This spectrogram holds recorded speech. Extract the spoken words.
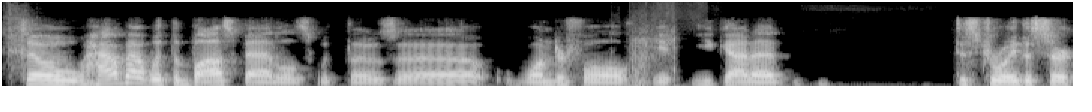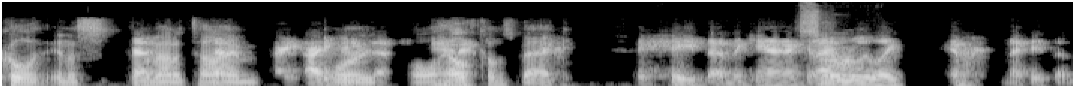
So, how about with the boss battles with those uh, wonderful? It, you gotta destroy the circle in a That- amount of time, I, I or hate that. all health comes back. I hate that mechanic, and I really like. And I hate that.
